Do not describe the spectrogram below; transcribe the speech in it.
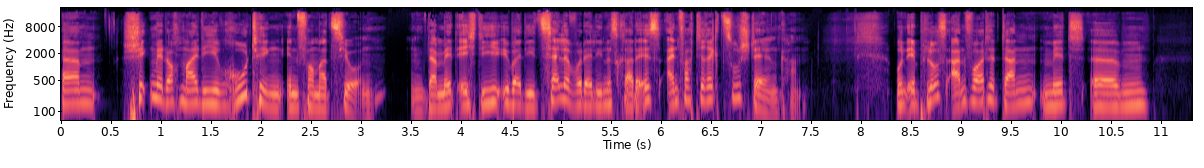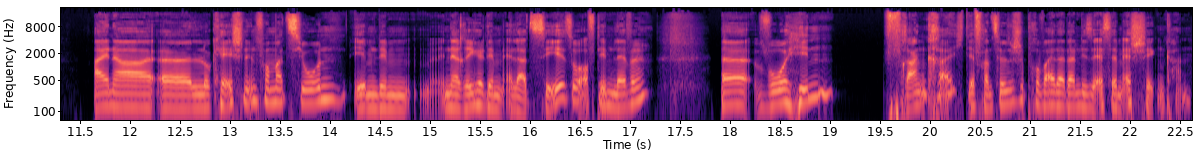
Ähm, schick mir doch mal die Routing-Informationen, damit ich die über die Zelle, wo der Linus gerade ist, einfach direkt zustellen kann. Und E Plus antwortet dann mit ähm, einer äh, Location-Information, eben dem, in der Regel dem LAC, so auf dem Level, äh, wohin Frankreich, der französische Provider, dann diese SMS schicken kann.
